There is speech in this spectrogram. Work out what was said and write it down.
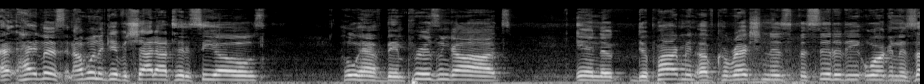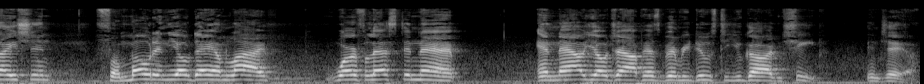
Hey, listen, I want to give a shout out to the COs who have been prison guards in the Department of Corrections Facility Organization for more your damn life, worth less than that, and now your job has been reduced to you guarding sheep in jail.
